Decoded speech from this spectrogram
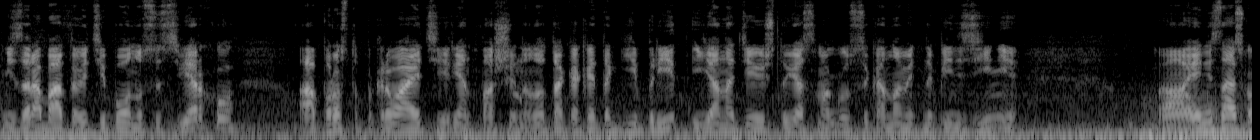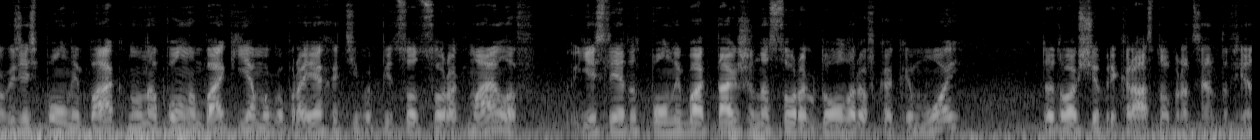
не зарабатываете бонусы сверху, а просто покрываете рент машины. Но так как это гибрид, и я надеюсь, что я смогу сэкономить на бензине, я не знаю, сколько здесь полный бак, но на полном баке я могу проехать типа 540 майлов. Если этот полный бак также на 40 долларов, как и мой, то это вообще прекрасно. 100% я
